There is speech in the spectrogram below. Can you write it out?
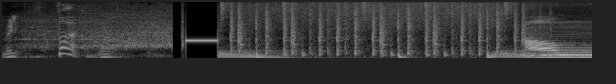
Really? Fuck! Um...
